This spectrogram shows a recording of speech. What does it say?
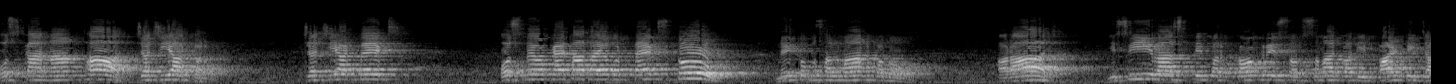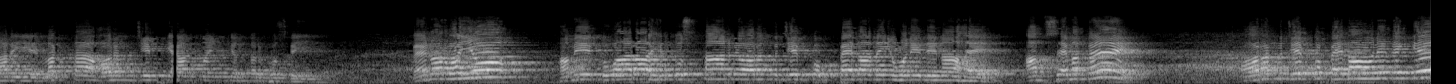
उसका नाम था जजिया कर। जजिया टैक्स। उसमें वो कहता था, या तो टैक्स दो, नहीं तो मुसलमान बनो। और आज इसी रास्ते पर कांग्रेस और समाजवादी पार्टी जा रही है। लगता है औरंगज़ेब की आत्मा इनके अंदर घुस गई है। बहनों और भाइयों, हमें दोबारा हिंदुस्तान में औरंगज़ेब को पैदा नहीं होने देना है। आप सहमत हैं? औरंगज़ेब को पैदा होने देंगे।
